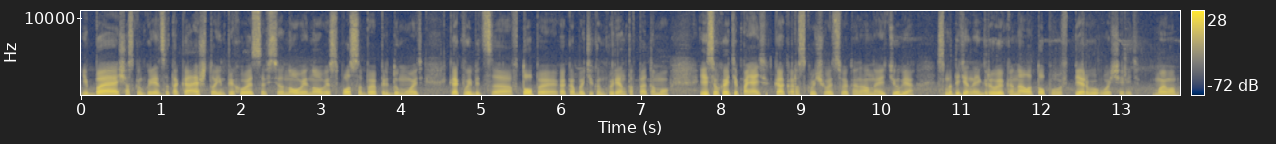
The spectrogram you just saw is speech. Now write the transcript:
и, б, сейчас конкуренция такая, что им приходится все новые и новые способы придумывать, как выбиться в топы, как обойти конкурентов, поэтому, если вы хотите понять, как раскручивать свой канал на YouTube, смотрите на игровые каналы топовые в первую очередь, моя вам,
